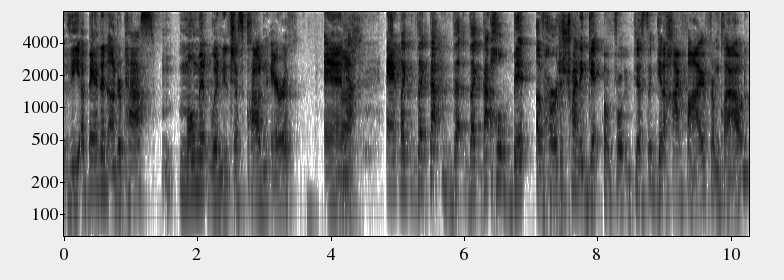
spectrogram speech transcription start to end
the abandoned underpass moment when it's just Cloud and Aerith and Yeah. and like like that, that like that whole bit of her just trying to get for just to get a high five from Cloud.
